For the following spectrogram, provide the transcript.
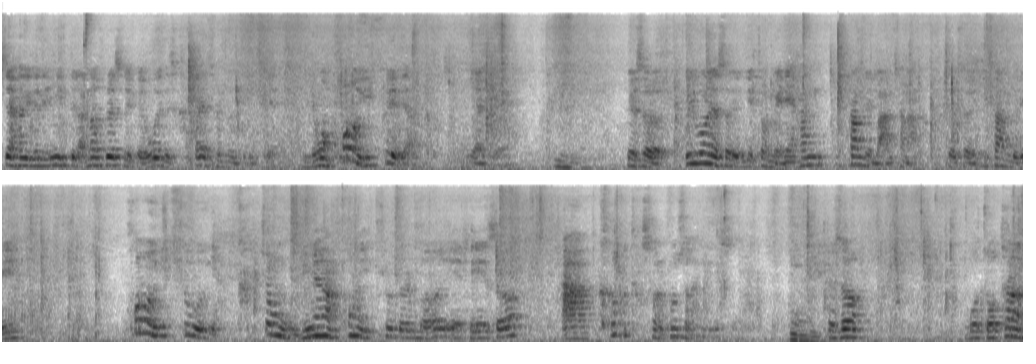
시작하기 전에 이미 안 나와서 그랬으니까 이거에 대해서 간단히 설명드릴게요. 이건 phono EQ에 대한 이야기예요. 그래서 일본에서 이게 좀 매니아한 사람들이 많잖아. 그래서 이 사람들이 phono EQ 각종 유명한 phono EQ들 뭐에 대해서 다 커브 특성을 분석하는 게 있어요. 그래서 뭐 좋다는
